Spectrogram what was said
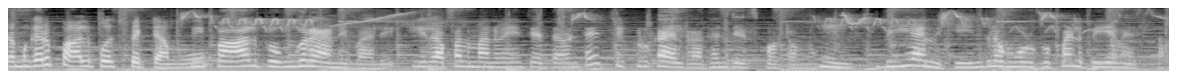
రమ్మగారు పాలు పోసి పెట్టాము. ఈ పాలు పొంగు రానివ్వాలి. ఈ లోపల మనం ఏం చేద్దామంటే చిక్కుడుకాయలు రథం చేసుకోవటము. బియ్యానికి ఇందులో మూడు గుప్పెళ్ళు బియ్యం వేస్తాం.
